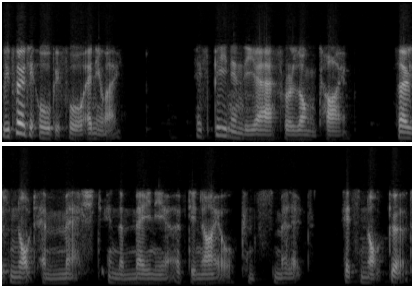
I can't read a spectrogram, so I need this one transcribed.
We've heard it all before anyway. It's been in the air for a long time. Those not enmeshed in the mania of denial can smell it. It's not good.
